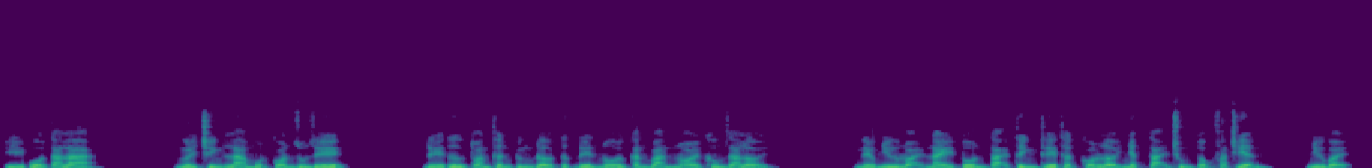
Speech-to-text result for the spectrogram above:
Ý của ta là, ngươi chính là một con run dế. Đế tử toàn thân cứng đờ tức đến nỗi căn bản nói không ra lời. Nếu như loại này tồn tại tình thế thật có lợi nhất tại chủng tộc phát triển, như vậy,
